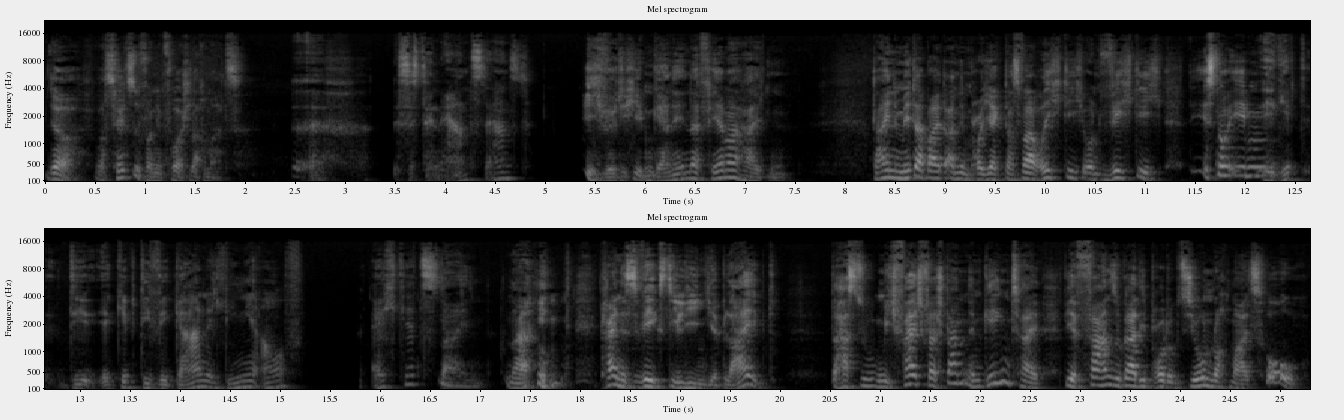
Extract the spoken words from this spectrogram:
Ja, was hältst du von dem Vorschlag, Mats? Ist es denn ernst, Ernst? Ich würde dich eben gerne in der Firma halten. Deine Mitarbeit an dem Projekt, das war richtig und wichtig. Ist nur eben. Ihr gebt die, ihr gebt die vegane Linie auf? Echt jetzt? Nein, nein, keineswegs die Linie bleibt. Da hast du mich falsch verstanden. Im Gegenteil, wir fahren sogar die Produktion nochmals hoch,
